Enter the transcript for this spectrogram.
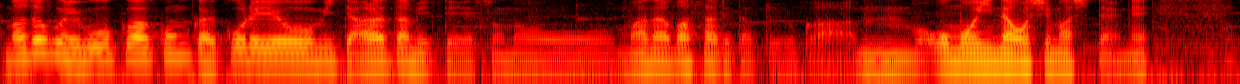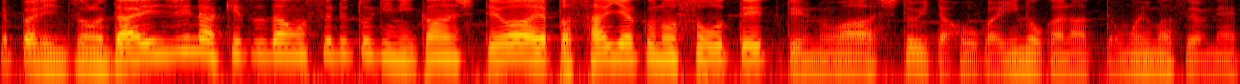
まあ、特に僕は今回これを見て改めて、その、学ばされたというか、うん、思い直しましたよね。やっぱりその大事な決断をするときに関しては、やっぱ最悪の想定っていうのはしといた方がいいのかなって思いますよね。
